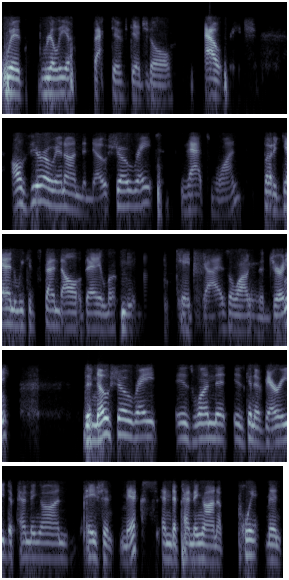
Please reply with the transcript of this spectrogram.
with really effective digital outreach. I'll zero in on the no show rate. That's one. But again, we could spend all day looking at KPIs along the journey. The no show rate is one that is going to vary depending on patient mix and depending on appointment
